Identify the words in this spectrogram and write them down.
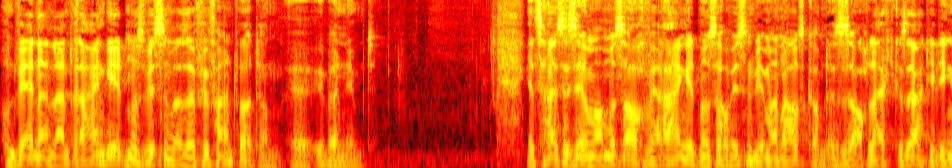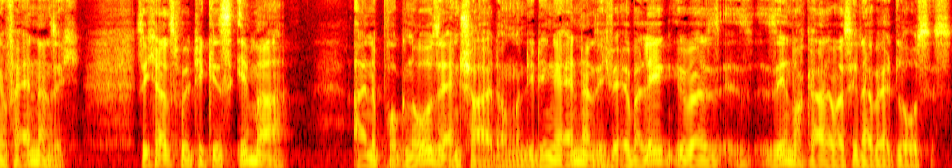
Und wer in ein Land reingeht, muss wissen, was er für Verantwortung äh, übernimmt. Jetzt heißt es ja, man muss auch, wer reingeht, muss auch wissen, wie man rauskommt. Das ist auch leicht gesagt. Die Dinge verändern sich. Sicherheitspolitik ist immer eine Prognoseentscheidung und die Dinge ändern sich. Wir überlegen, übersehen doch gerade, was in der Welt los ist.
